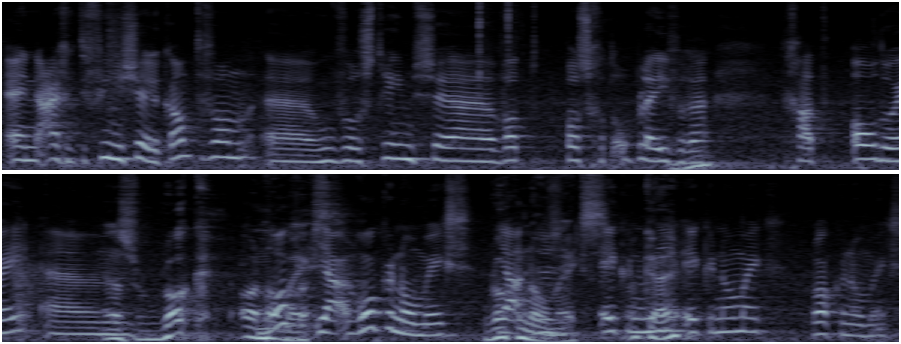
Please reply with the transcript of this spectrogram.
En eigenlijk de financiële kant ervan. Eh, hoeveel streams, eh, wat pas gaat opleveren. Het gaat all the way. Ehm, Dat is rock Rock, ja, Rockonomics. Rockonomics, Ja, dus economie, economic, Rockonomics.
